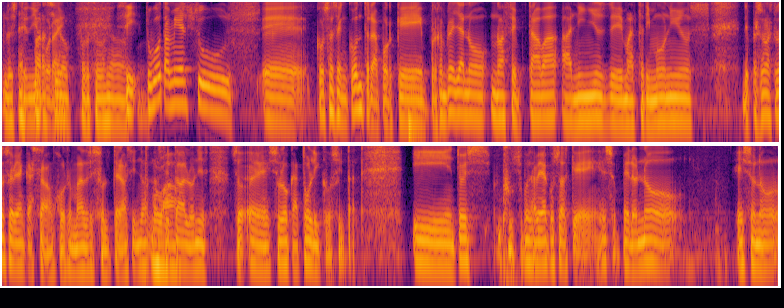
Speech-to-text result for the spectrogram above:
lo extendió por ahí. Por lados. Sí, tuvo también sus eh, cosas en contra, porque, por ejemplo, ella no, no aceptaba a niños de matrimonios de personas que no se habían casado, a lo mejor madres solteras, y no, no wow. aceptaba a los niños, so- eh, solo católicos y tal. Y entonces, pues, pues había cosas que eso, pero no. Eso no.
